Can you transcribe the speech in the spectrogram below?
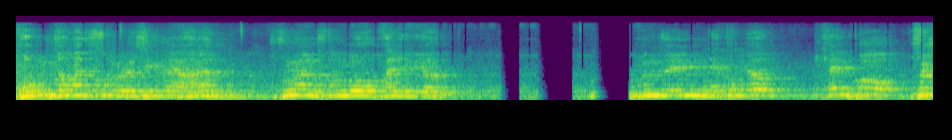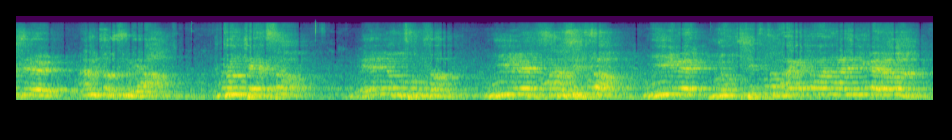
공정한 선거를 책임져야 하는 중앙선거관리위원 문재인 대통령 캠프 출신을 앉혔습니다. 그렇게 해서 내년 총선 240석, 260석 하겠다는 거 아닙니까 여러분?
